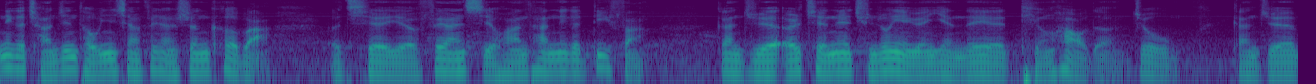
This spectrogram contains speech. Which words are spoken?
那个长镜头印象非常深刻吧，而且也非常喜欢他那个地方，感觉而且那群众演员演的也挺好的，就感觉，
